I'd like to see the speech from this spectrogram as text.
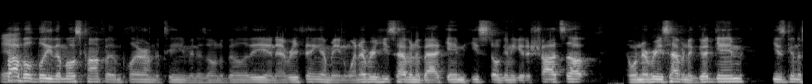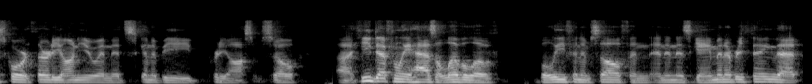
yeah. probably the most confident player on the team in his own ability and everything. I mean, whenever he's having a bad game, he's still going to get his shots up, and whenever he's having a good game, he's going to score 30 on you, and it's going to be pretty awesome. So uh, he definitely has a level of belief in himself and, and in his game and everything that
